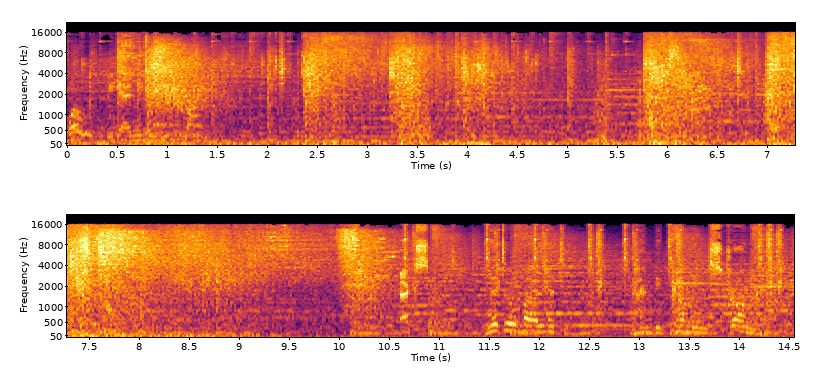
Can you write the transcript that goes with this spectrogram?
won't be any fight. Excellent. Little by little, I'm becoming stronger.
